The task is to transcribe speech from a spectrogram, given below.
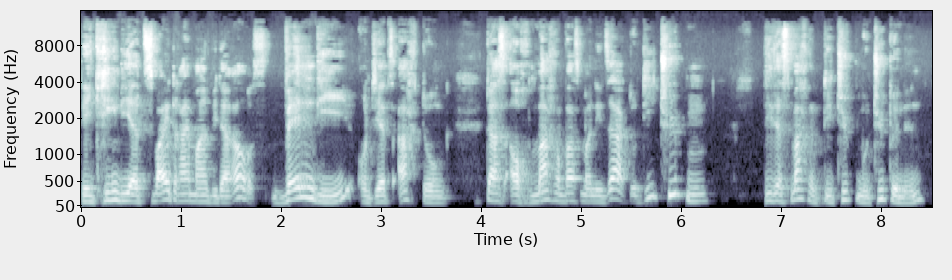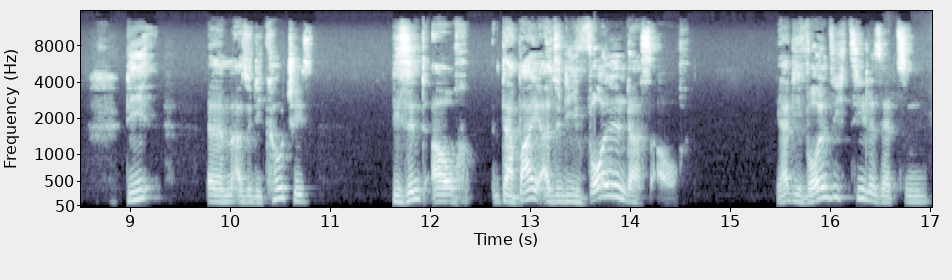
den kriegen die ja zwei, dreimal wieder raus. Wenn die, und jetzt Achtung, das auch machen, was man ihnen sagt. Und die Typen, die das machen, die Typen und Typinnen, die ähm, also die Coaches, die sind auch dabei, also die wollen das auch. Ja, die wollen sich Ziele setzen,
